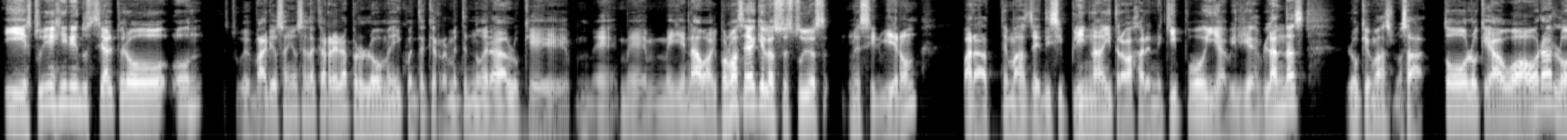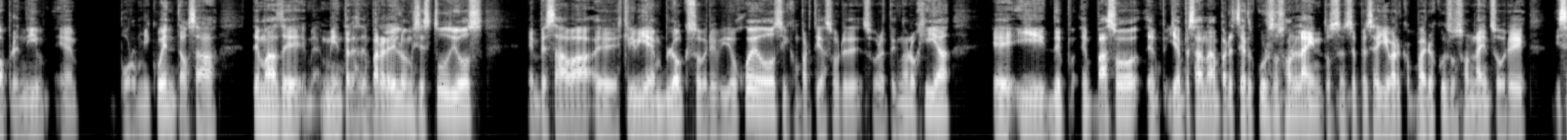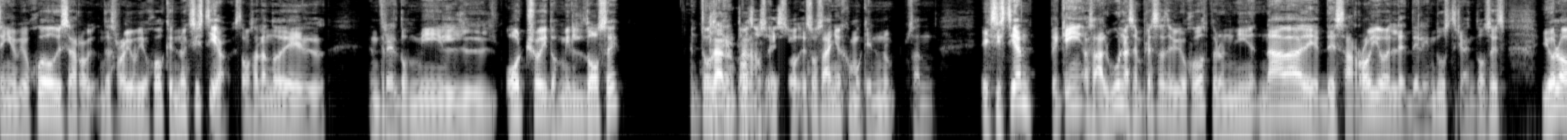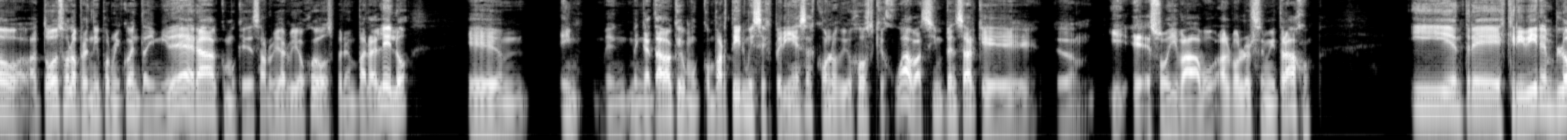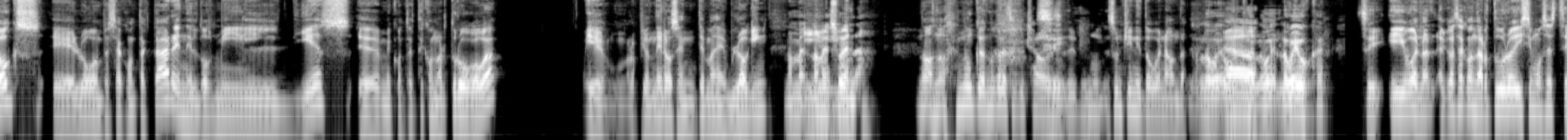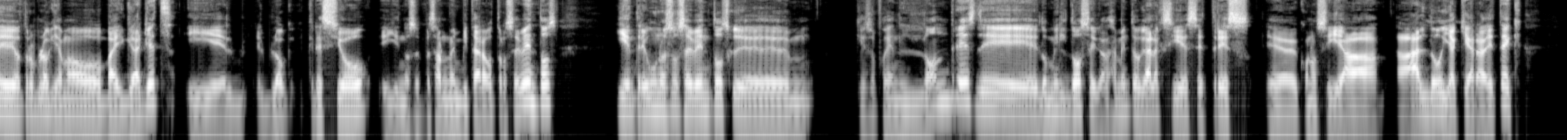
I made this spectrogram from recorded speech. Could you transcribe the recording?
Y estudié ingeniería industrial, pero estuve varios años en la carrera, pero luego me di cuenta que realmente no era lo que me, me, me llenaba. Y por más allá que los estudios me sirvieron para temas de disciplina y trabajar en equipo y habilidades blandas, lo que más, o sea, todo lo que hago ahora lo aprendí eh, por mi cuenta, o sea, temas de, mientras en paralelo a mis estudios, empezaba, eh, escribía en blogs sobre videojuegos y compartía sobre, sobre tecnología. Eh, y de paso em, ya empezaron a aparecer cursos online, entonces empecé a llevar varios cursos online sobre diseño de videojuegos, desarrollo, desarrollo de videojuegos que no existía. Estamos hablando del entre el 2008 y 2012. Entonces, claro, claro. Esos, esos, años como que no, o sea, existían pequeñas, o sea, algunas empresas de videojuegos, pero ni, nada de desarrollo de, la industria. Entonces, yo lo, todo eso lo aprendí por mi cuenta y mi idea era como que desarrollar videojuegos, pero en paralelo, eh, me, encantaba que, compartir mis experiencias con los videojuegos que jugaba, sin pensar que eh, y eso iba a, a, volverse mi trabajo. Y entre escribir en blogs, eh, luego empecé a contactar. En el 2010 eh, me contacté con Arturo Goga, eh, los pioneros en tema de blogging. No me, y... no me suena. No, no, nunca, nunca lo he escuchado. Sí. Es, es, un chinito buena onda. Lo voy, a buscar, uh, lo, voy, lo voy, a buscar. Sí, y bueno, la cosa con Arturo hicimos este otro blog llamado Byte Gadgets y el, el, blog creció y nos empezaron a invitar a otros eventos. Y entre uno de esos eventos, eh, que eso fue en Londres de 2012, el lanzamiento de Galaxy S3, eh, conocí a, a, Aldo y a Kiara de Tech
